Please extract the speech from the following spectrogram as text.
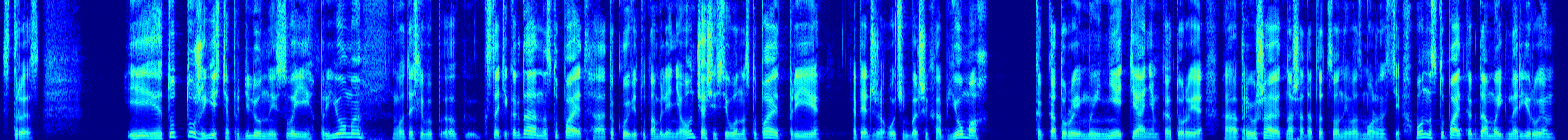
стресс. И тут тоже есть определенные свои приемы. Вот, если вы, э, кстати, когда наступает а, такой вид утомления, он чаще всего наступает при, опять же, очень больших объемах, которые мы не тянем, которые а, превышают наши адаптационные возможности. Он наступает, когда мы игнорируем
